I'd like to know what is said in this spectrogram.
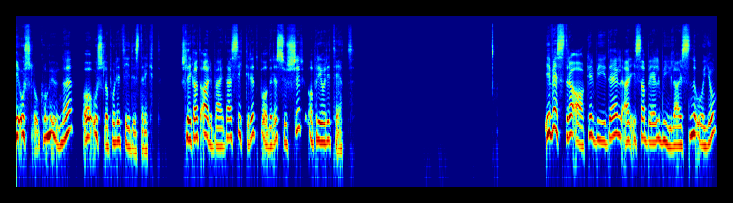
i Oslo kommune og Oslo politidistrikt, slik at arbeidet er sikret både ressurser og prioritet. I Vestre Aker bydel er Isabel Mylaisen Ojo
